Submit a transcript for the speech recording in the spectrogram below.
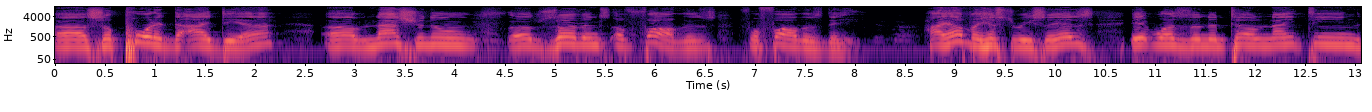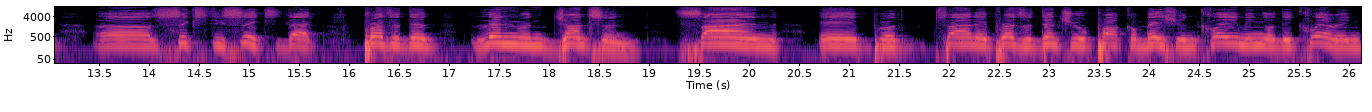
uh, supported the idea of national observance of fathers for Father's Day. However, history says it wasn't until 1966 that President Lyndon Johnson signed a signed a presidential proclamation claiming or declaring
